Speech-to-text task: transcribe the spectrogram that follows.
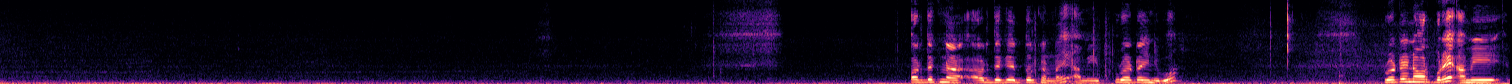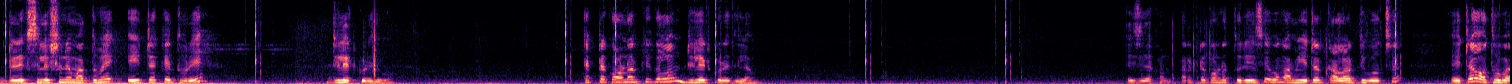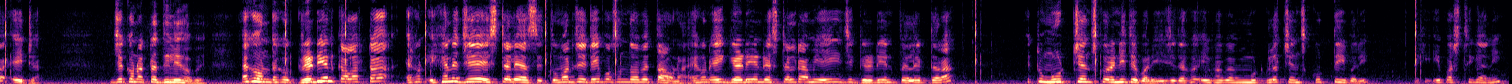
অর্ধেক না, অর্ধেকের দরকার নাই, আমি পুরাটাই নিব। পুরোটাই নেওয়ার পরে আমি ডাইরেক্ট সিলেকশনের মাধ্যমে এইটাকে ধরে ডিলিট করে দেব। একটা কর্নার কি করলাম? ডিলিট করে দিলাম। এই যে এখন আরেকটা কর্নার তৈরি হয়েছে এবং আমি এটার কালার দিব হচ্ছে এটা অথবা এইটা। যে কোনো একটা দিলেই হবে। এখন দেখো গ্রেডিয়েন্ট কালারটা এখন এখানে যে স্টাইলে আছে, তোমার যে এটাই পছন্দ হবে তাও না। এখন এই গ্রেডিয়েন্ট স্টাইলটা আমি এই যে গ্রেডিয়েন্ট প্যালেট দ্বারা একটু মুড চেঞ্জ করে নিতে পারি। এই যে দেখো, এইভাবে আমি মুডগুলো চেঞ্জ করতেই পারি। দেখি, এই পাশ থেকে আনি।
